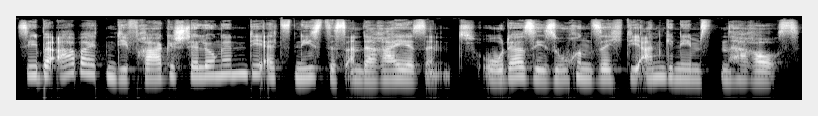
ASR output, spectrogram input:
Sie bearbeiten die Fragestellungen, die als nächstes an der Reihe sind, oder sie suchen sich die angenehmsten heraus.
